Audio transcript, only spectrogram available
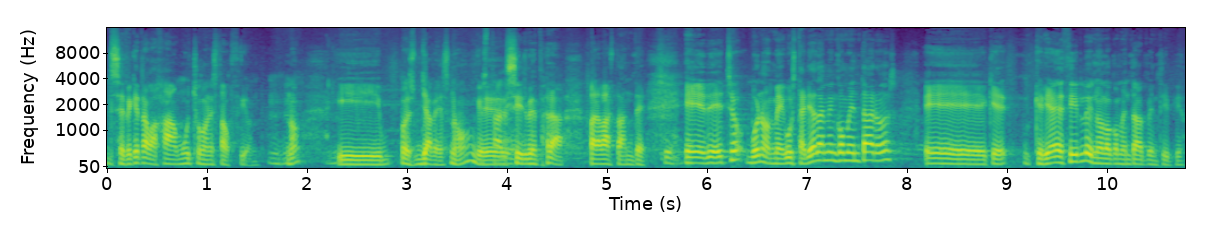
se ve que trabajaba mucho con esta opción, ¿no? Y pues ya ves, ¿no? Que sirve para, para bastante. Sí. Eh, de hecho, bueno, me gustaría también comentaros eh, que quería decirlo y no lo comentaba al principio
